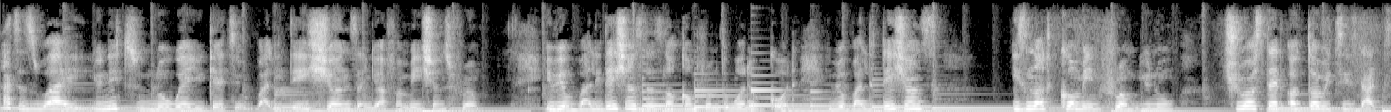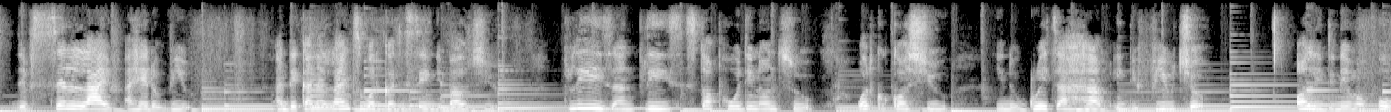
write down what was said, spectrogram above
That is why you need to know where you get your validations and your affirmations from. If your validations does not come from the word of God, if your validations is not coming from, you know, trusted authorities that they've seen life ahead of you and they can align to what God is saying about you. Please and please stop holding on to what could cause you, you know, greater harm in the future. All in the name of, oh,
